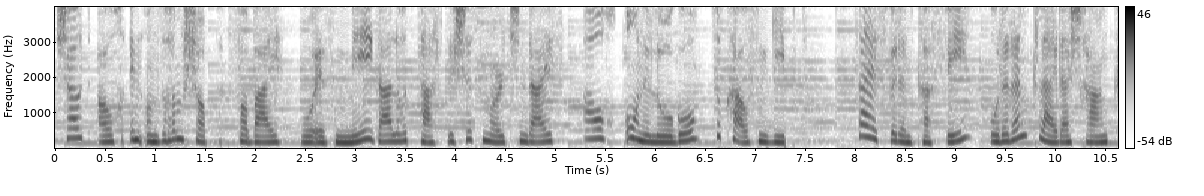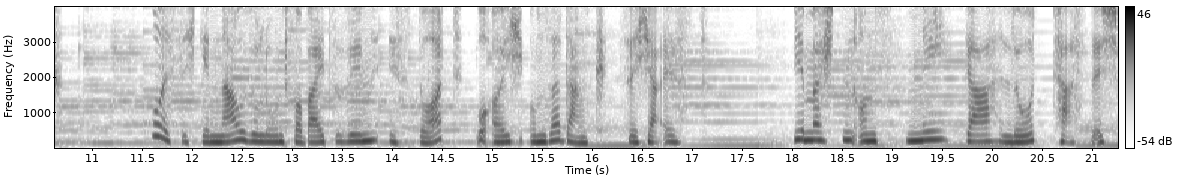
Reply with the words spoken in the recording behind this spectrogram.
schaut auch in unserem Shop vorbei, wo es megalotastisches Merchandise auch ohne Logo zu kaufen gibt, sei es für den Kaffee oder den Kleiderschrank. Wo es sich genauso lohnt vorbeizusehen, ist dort, wo euch unser Dank sicher ist. Wir möchten uns megalotastisch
